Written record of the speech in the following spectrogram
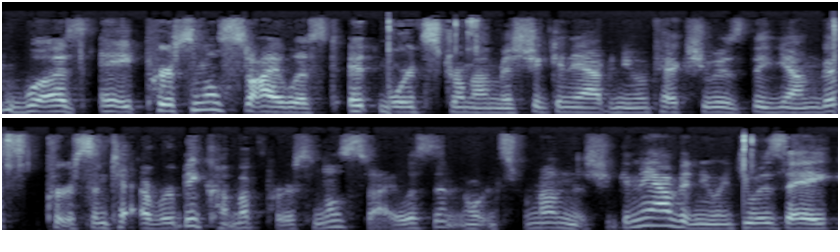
was a personal stylist at Nordstrom on Michigan Avenue. In fact, she was the youngest person to ever become a personal stylist at Nordstrom on Michigan Avenue. And she was a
